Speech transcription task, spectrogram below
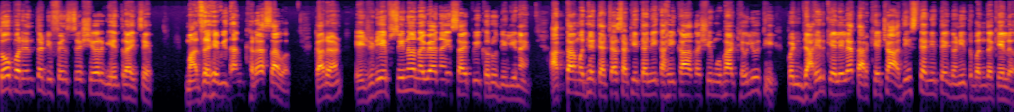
तोपर्यंत डिफेन्सचे शेअर घेत राहायचे. माझं हे विधान खरं असावं. कारण एच डी एफ सीनं नव्यानं एस आय पी करू दिली नाही. आता मध्ये त्याच्यासाठी त्यांनी काही काळ तशी मुभा ठेवली होती पण जाहीर केलेल्या तारखेच्या आधीच त्यांनी ते गणित बंद केलं.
